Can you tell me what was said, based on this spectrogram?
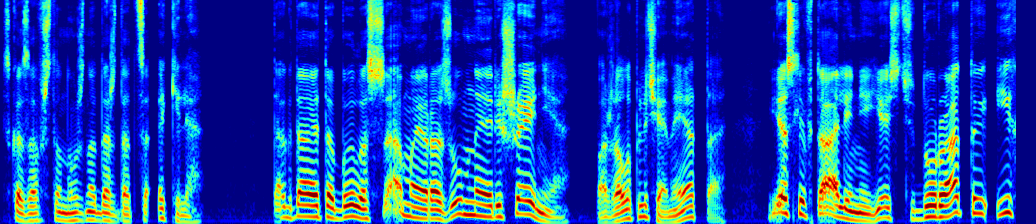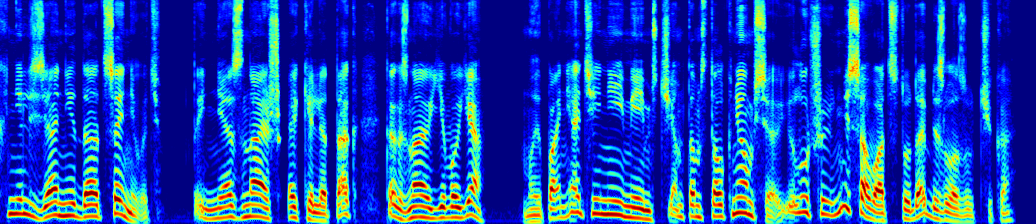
сказав, что нужно дождаться Экеля. Тогда это было самое разумное решение, пожала плечами Этта. Если в Таллине есть дураты, их нельзя недооценивать. Ты не знаешь Экеля так, как знаю его я. Мы понятия не имеем, с чем там столкнемся, и лучше не соваться туда без лазутчика.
